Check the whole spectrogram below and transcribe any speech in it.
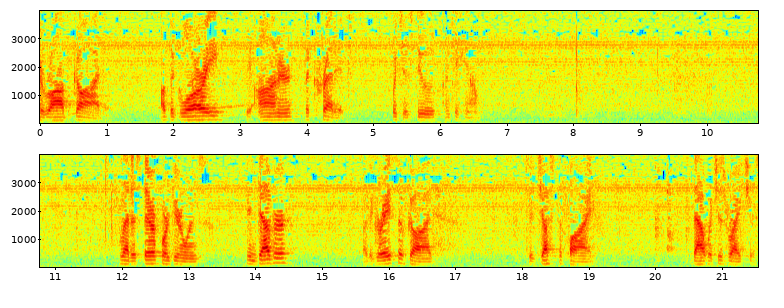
to rob God of the glory, the honor, the credit which is due unto Him. Let us therefore, dear ones, endeavor by the grace of God to justify that which is righteous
